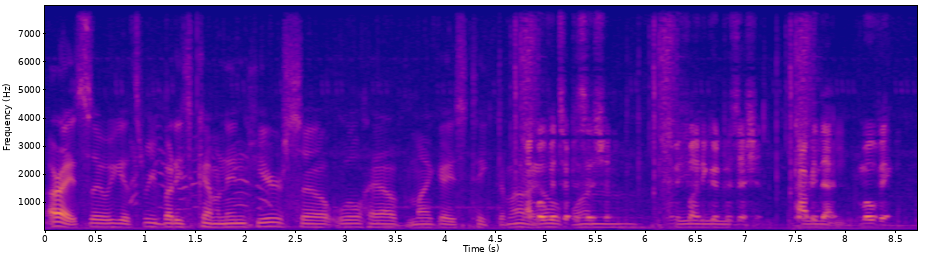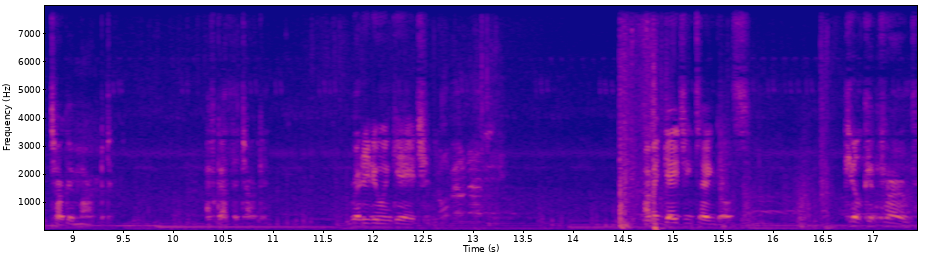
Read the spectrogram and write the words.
Alright, so we got three buddies coming in here, so we'll have my guys take them out. I'm moving to position. Let me find a good position. Copy that. Moving. Target marked. I've got the target. Ready to engage. I'm engaging tangos. Kill confirmed.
